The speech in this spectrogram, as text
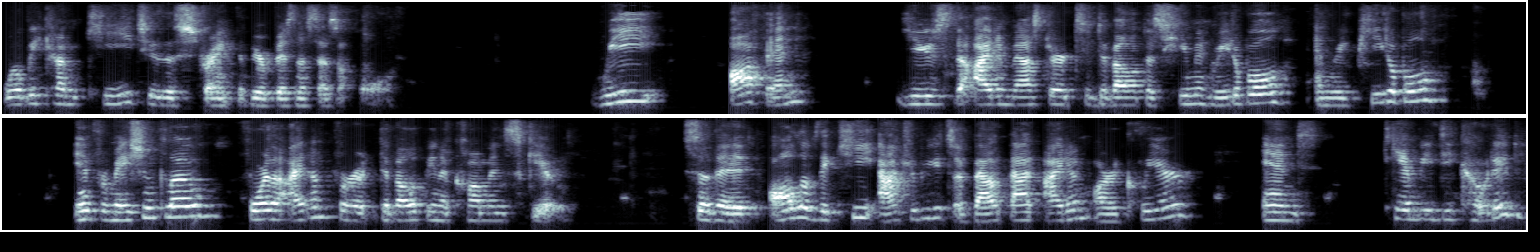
will become key to the strength of your business as a whole. We often use the item master to develop this human readable and repeatable information flow for the item for developing a common SKU so that all of the key attributes about that item are clear and can be decoded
